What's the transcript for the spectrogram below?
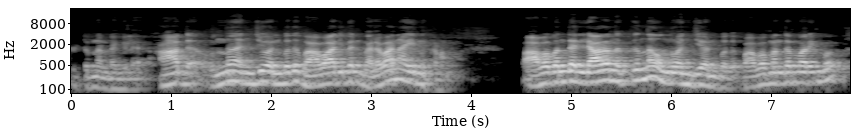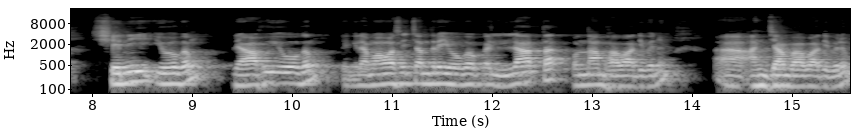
കിട്ടുന്നുണ്ടെങ്കിൽ ആ ഒന്ന് അഞ്ച് ഒൻപത് ഭാവാധിപൻ ബലവാനായി നിൽക്കണം. പാപബന്ധം ഇല്ലാതെ നിൽക്കുന്ന ഒന്ന് അഞ്ച് ഒൻപത്. പാപബന്ധം പറയുമ്പോൾ ശനി യോഗം രാഹു യോഗം അല്ലെങ്കിൽ അമാവാസി ചന്ദ്ര യോഗമൊക്കെ ഇല്ലാത്ത ഒന്നാം ഭാവാധിപനും അഞ്ചാം ഭാവാധിപനും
